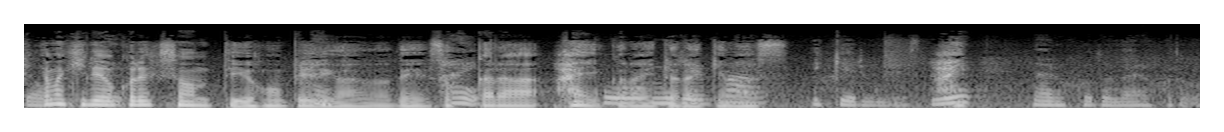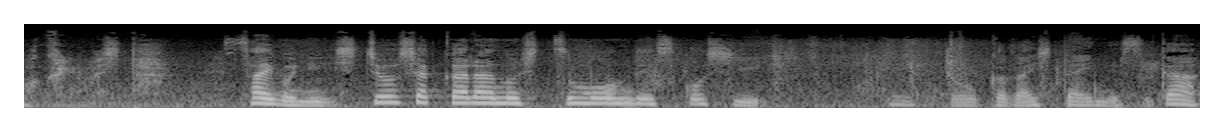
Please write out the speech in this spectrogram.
山木秀夫コレクションっていうホームページがあるので、そこから、はい、ここをご覧いただけます。いけるんですね、はい。なるほどなるほど。わかりました最後に視聴者からの質問で少し、えっとお伺いしたいんですが、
